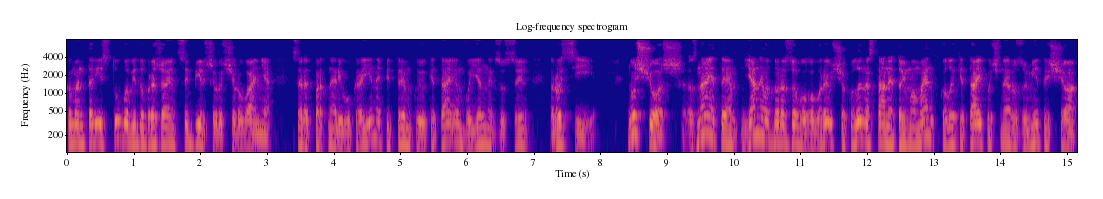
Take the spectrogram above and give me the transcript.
коментарі Стуба відображають все більше розчарування серед партнерів України підтримкою Китаєм воєнних зусиль Росії. Ну що ж, знаєте, я неодноразово говорив, що коли настане той момент, коли Китай почне розуміти, що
